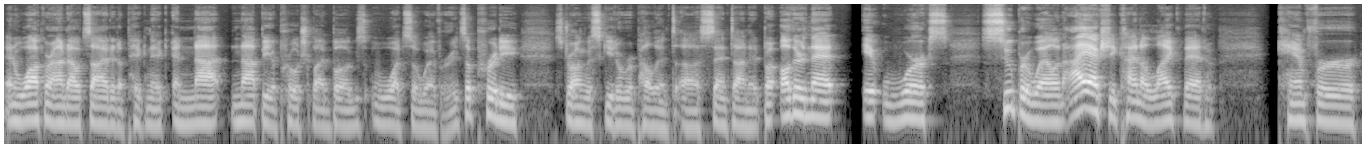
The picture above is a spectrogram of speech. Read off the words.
and walk around outside at a picnic and not not be approached by bugs whatsoever. It's a pretty strong mosquito repellent uh, scent on it. But other than that, it works super well. And I actually kind of like that camphor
